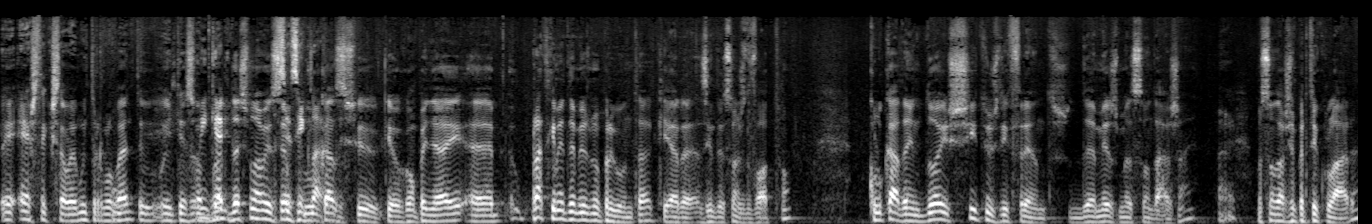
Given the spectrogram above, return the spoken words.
esta questão é muito relevante, a intenção de voto... Deixa-me dar um exemplo sim, sim, claro, do caso que, que, eu acompanhei. Uh, praticamente a mesma pergunta, que era as intenções de voto, colocada em dois sítios diferentes da mesma sondagem, uma sondagem particular,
